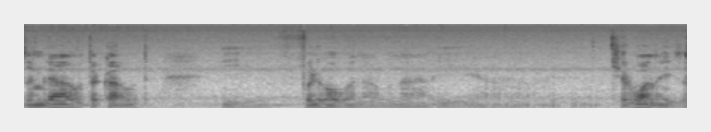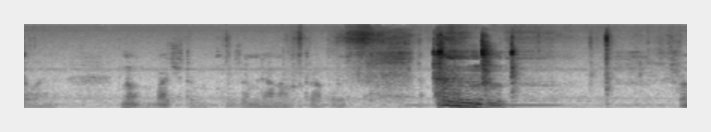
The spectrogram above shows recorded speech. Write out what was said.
земля отака от. І фольгована вона і е, червона, і зелена. Ну, бачите, земля нам трапилась. Що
